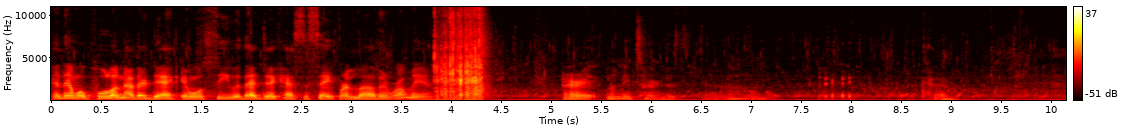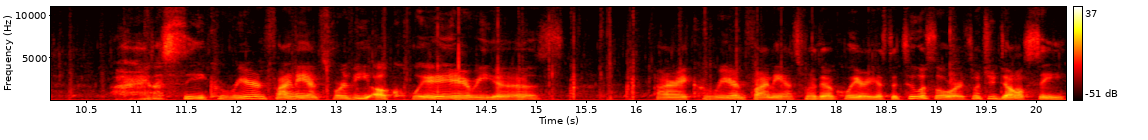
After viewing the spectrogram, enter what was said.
And then we'll pull another deck and we'll see what that deck has to say for love and romance. All right, let me turn this down. Okay. All right, let's see. Career and finance for the Aquarius. All right, career and finance for the Aquarius. The Two of Swords. What you don't see.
